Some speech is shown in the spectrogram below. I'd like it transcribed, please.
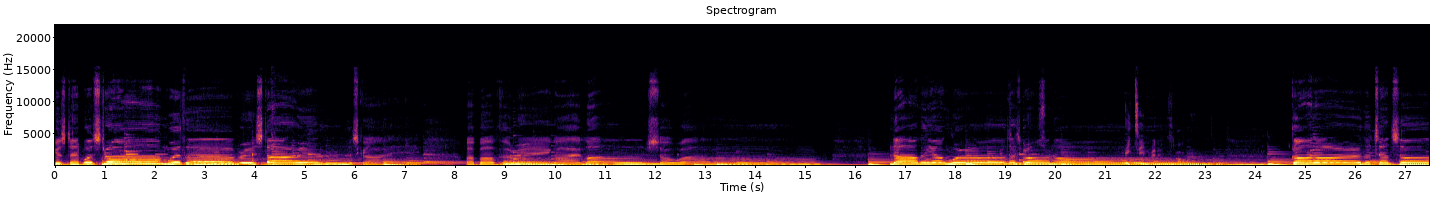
Circus tent was strung with every star in the sky above the ring I love so well. Now the young world has grown old. 18 minutes. Oh. Gone are the tinsel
